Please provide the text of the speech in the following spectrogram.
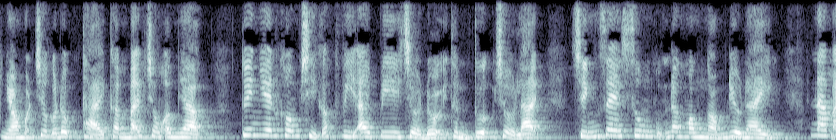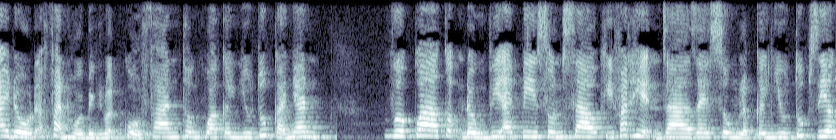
nhóm vẫn chưa có động thái comeback trong âm nhạc. Tuy nhiên không chỉ các VIP chờ đợi thần tượng trở lại, chính Jae Sung cũng đang mong ngóng điều này. Nam Idol đã phản hồi bình luận của fan thông qua kênh YouTube cá nhân. Vừa qua, cộng đồng VIP xôn xao khi phát hiện ra Jae Sung lập kênh YouTube riêng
